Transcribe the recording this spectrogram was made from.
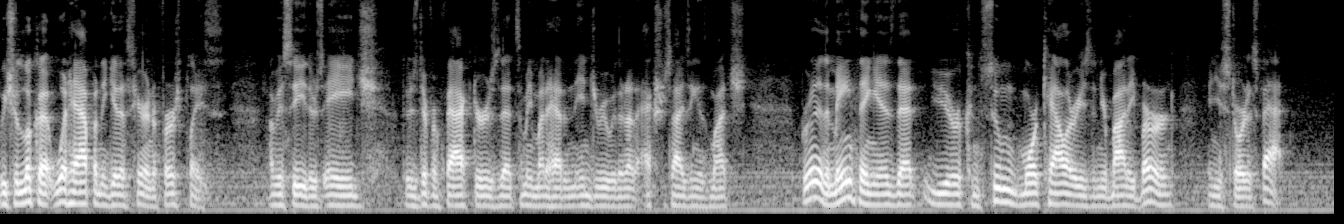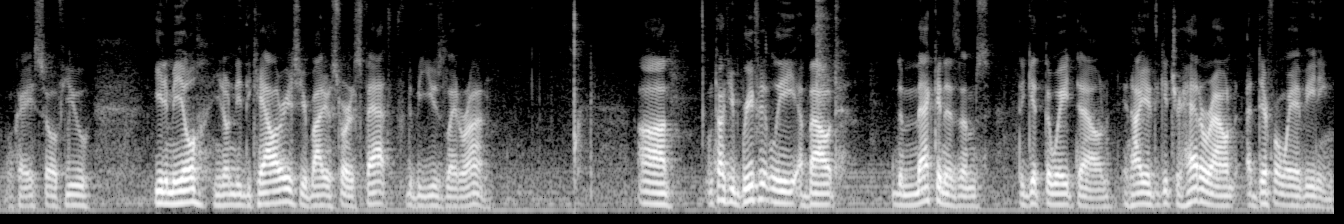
We should look at what happened to get us here in the first place. Obviously, there's age, there's different factors that somebody might have had an injury where they're not exercising as much. But really, the main thing is that you're consumed more calories than your body burned, and you store it as fat. Okay, so if you eat a meal, you don't need the calories, your body will store it as fat to be used later on. Uh, I'm talking to you briefly about the mechanisms to get the weight down and how you have to get your head around a different way of eating.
